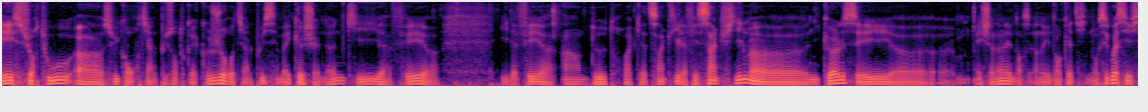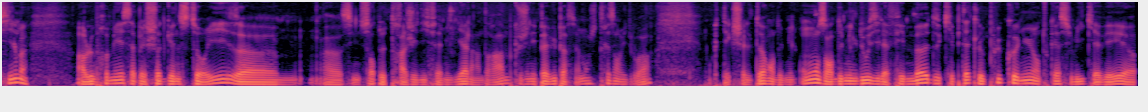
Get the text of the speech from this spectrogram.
Et surtout, euh, celui qu'on retient le plus, en tout cas que je retiens le plus, c'est Michael Shannon qui a fait, il a fait 1, 2, 3, 4, 5, il a fait 5 films, Nichols, et, Shannon est dans 4 films. Donc c'est quoi ces films? Alors le premier s'appelle Shotgun Stories, euh, euh, c'est une sorte de tragédie familiale, un drame que je n'ai pas vu personnellement, j'ai très envie de voir. Donc Take Shelter en 2011. En 2012, il a fait Mud, qui est peut-être le plus connu, en tout cas celui qui avait, euh,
